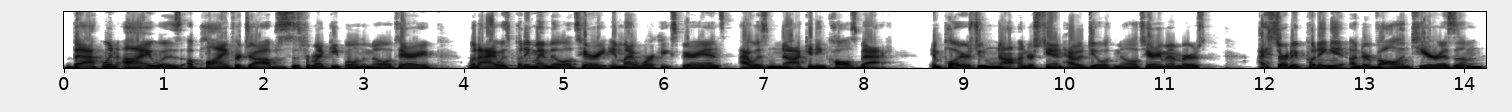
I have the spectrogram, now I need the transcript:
Back when I was applying for jobs, this is for my people in the military. When I was putting my military in my work experience, I was not getting calls back. Employers do not understand how to deal with military members. I started putting it under volunteerism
